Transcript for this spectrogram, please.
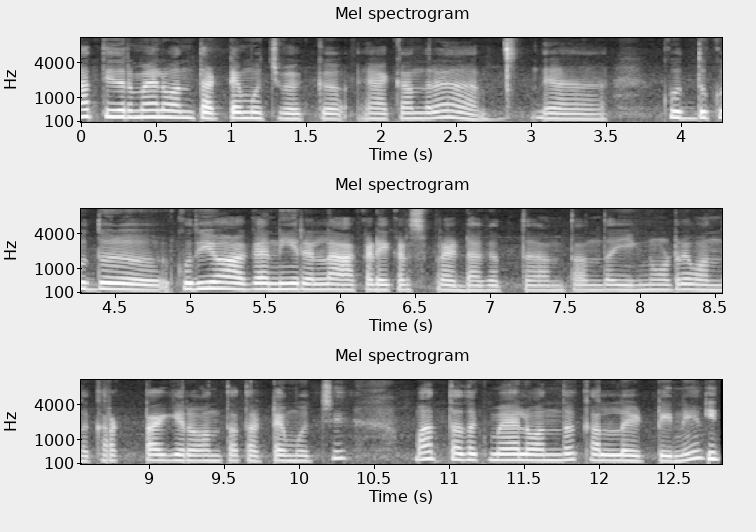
ಮತ್ತು ಇದ್ರ ಮೇಲೆ ಒಂದು ತಟ್ಟೆ ಮುಚ್ಚಬೇಕು ಯಾಕಂದ್ರೆ ಕುದ್ದು ಕುದ್ದು ಕುದಿಯುವಾಗ ನೀರೆಲ್ಲ ಆ ಕಡೆ ಈ ಕಡೆ ಸ್ಪ್ರೆಡ್ ಆಗುತ್ತೆ ಅಂತಂದು. ಈಗ ನೋಡ್ರಿ, ಒಂದು ಕರೆಕ್ಟಾಗಿರೋವಂಥ ತಟ್ಟೆ ಮುಚ್ಚಿ, ಮತ್ತು ಅದಕ್ಕೆ ಮೇಲೆ ಒಂದು ಕಲ್ಲು ಇಟ್ಟೀನಿ. ಈ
